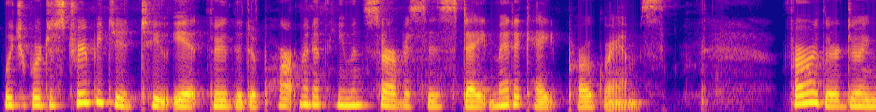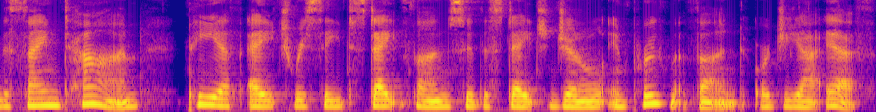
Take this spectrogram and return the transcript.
which were distributed to it through the Department of Human Services state Medicaid programs. Further, during the same time, PFH received state funds through the state's General Improvement Fund, or GIF.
